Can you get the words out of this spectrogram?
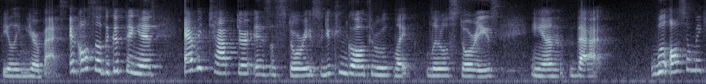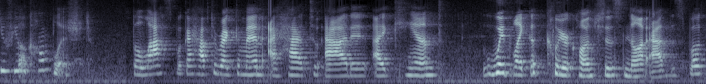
feeling your best. And also the good thing is every chapter is a story so you can go through like little stories and that will also make you feel accomplished. The last book I have to recommend, I had to add it. I can't with like a clear conscience not add this book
